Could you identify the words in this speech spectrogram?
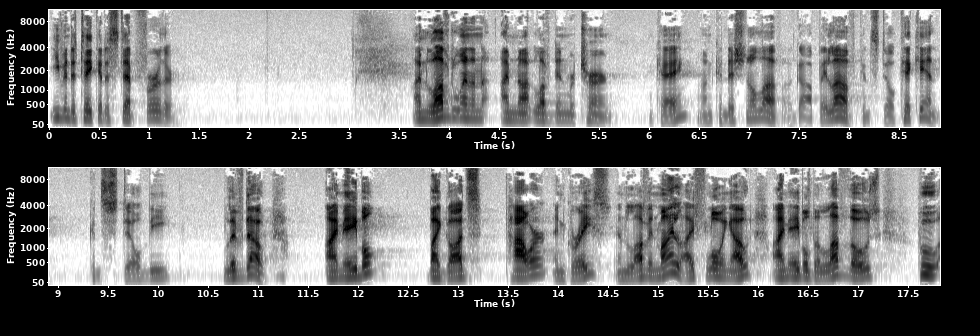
Even to take it a step further, I'm loved when I'm not loved in return. Okay? Unconditional love, agape love, can still kick in, can still be lived out. I'm able, by God's power and grace and love in my life flowing out, I'm able to love those who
